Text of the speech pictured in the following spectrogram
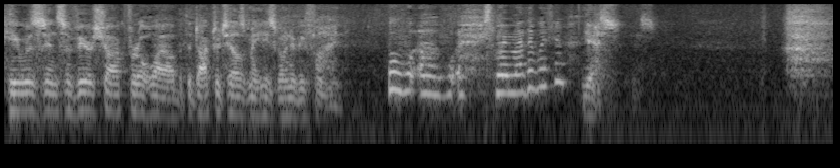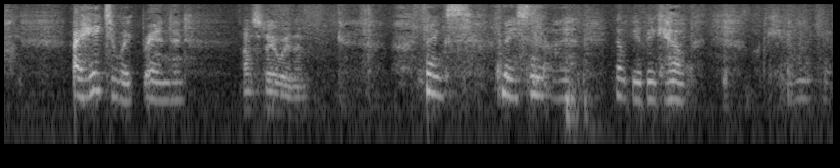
He was in severe shock for a while, but the doctor tells me he's going to be fine. Well, uh, is my mother with him? Yes, yes. I hate to wake Brandon. I'll stay with him. Thanks, Mason. Uh, that'll be a big help. Okay, I'm gonna get...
